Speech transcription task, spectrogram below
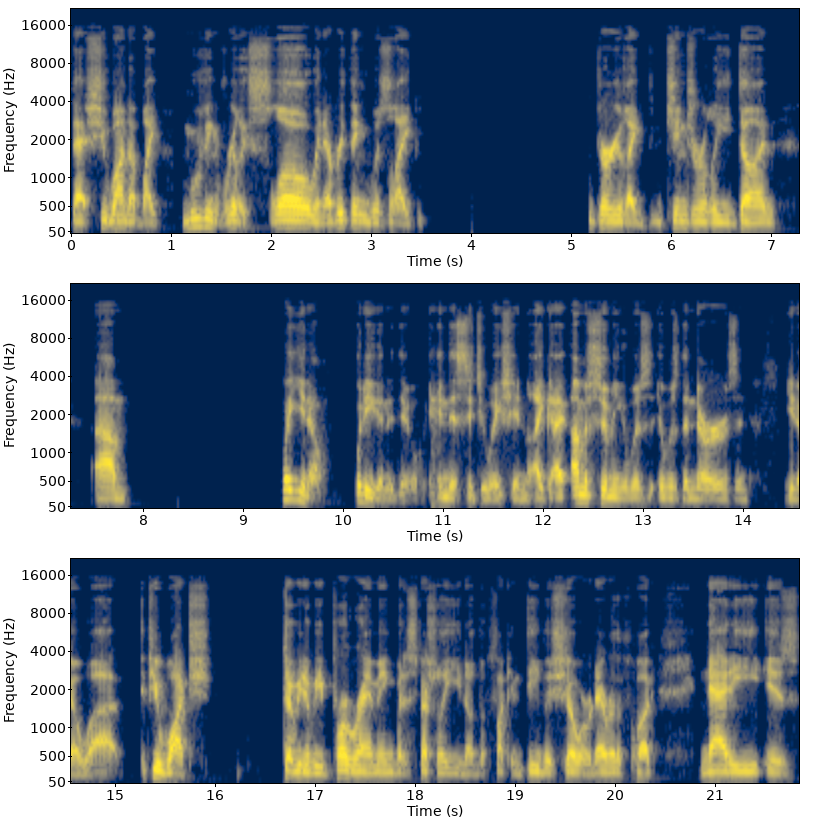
that she wound up like moving really slow and everything was like very like gingerly done. Um but you know what are you going to do in this situation? Like I, i'm assuming it was it was the nerves and you know uh if you watch wwe programming but especially you know the fucking divas show or whatever the fuck natty is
